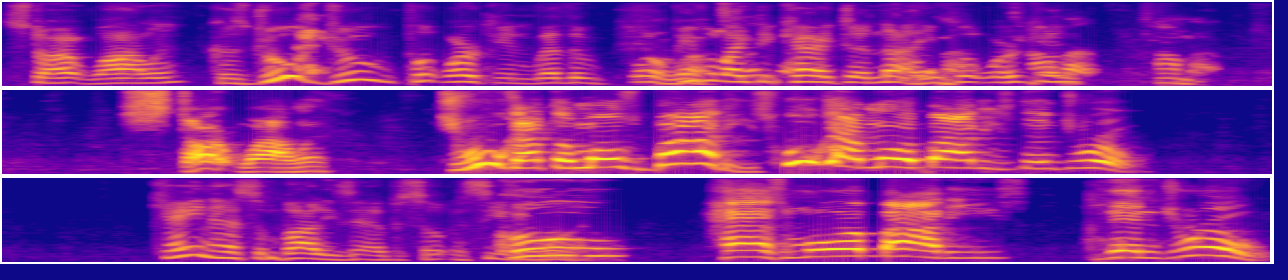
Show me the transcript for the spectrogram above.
start wilding because Drew, Drew put work in, whether Whoa, whoa, people like the out, character or not. He time put out, work time in. out, time out. Start wilding. Drew got the most bodies. Who got more bodies than Drew? Kane has some bodies in episode in season one. Who has more bodies than Drew?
